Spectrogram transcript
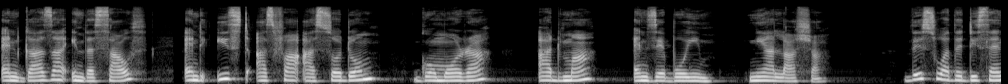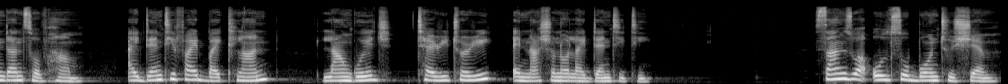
and Gaza in the south, and east as far as Sodom, Gomorrah, Admah, and Zeboiim, near Lasha. These were the descendants of Ham, identified by clan, language, territory, and national identity. Sons were also born to Shem,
